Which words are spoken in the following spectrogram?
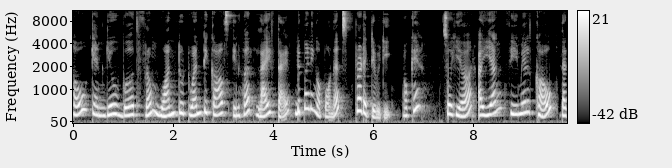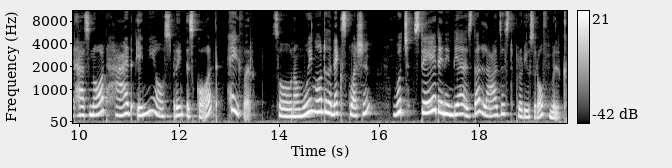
cow can give birth from 1 to 20 calves in her lifetime depending upon its productivity. Okay? So here a young female cow that has not had any offspring is called heifer. So now moving on to the next question. Which state in India is the largest producer of milk?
